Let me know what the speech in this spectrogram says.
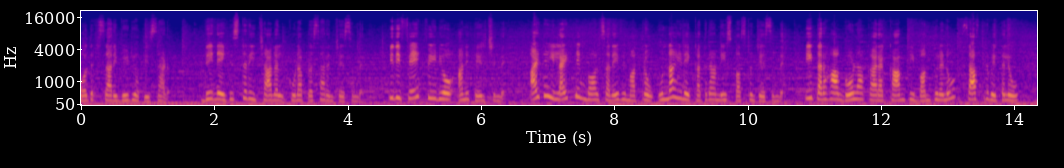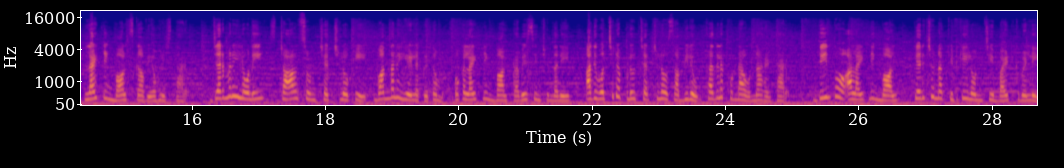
మొదటిసారి వీడియో తీశాడు. దీన్నే హిస్టరీ ఛానల్ కూడా ప్రసారం చేసింది. ఇది ఫేక్ వీడియో అని తేల్చింది. అయితే ఈ లైట్నింగ్ బాల్స్ అనేవి మాత్రం ఉన్నాయనే కథనాన్ని స్పష్టం చేసింది. ఈ తరహా గోళాకార కాంతి బంతులను శాస్త్రవేత్తలు లైట్నింగ్ బాల్స్గా వ్యవహరిస్తారు. జర్మనీలోని స్టాల్సుండ్ చర్చిలోకి వందల ఏళ్ళ క్రితం ఒక లైట్నింగ్ బాల్ ప్రవేశించిందని అది వచ్చినప్పుడు చర్చిలో సభ్యులు కదలకుండా ఉన్నారంటారు. దీంతో ఆ లైట్నింగ్ బాల్ తెరిచున్న కిటికీలోంచి బయటకు వెళ్ళి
